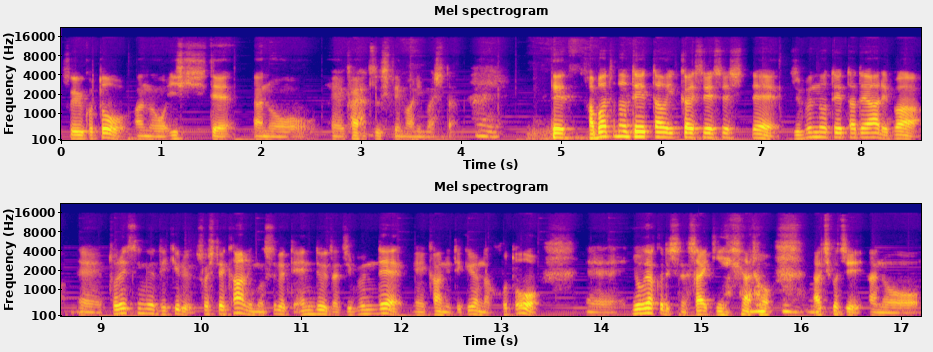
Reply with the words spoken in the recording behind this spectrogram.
そういうことをあの意識してあの、えー開発してまいりました。はいで、アバターのデータを一回生成して、自分のデータであれば、えートレーシングできる、そして管理もすべてエンドユーザー自分で、えー管理できるようなことを、えーようやくですね、最近、あの、あちこち、あの、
